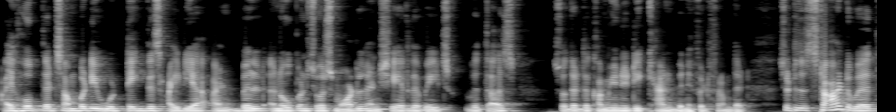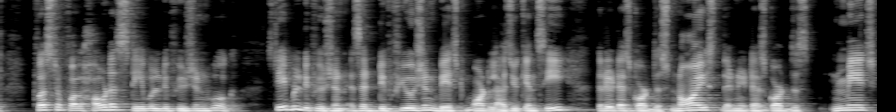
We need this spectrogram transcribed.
I hope that somebody would take this idea and build an open source model and share the weights with us so that the community can benefit from that. So to start with, first of all, how does stable diffusion work? Stable diffusion is a diffusion based model. As you can see that it has got this noise, then it has got this image,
